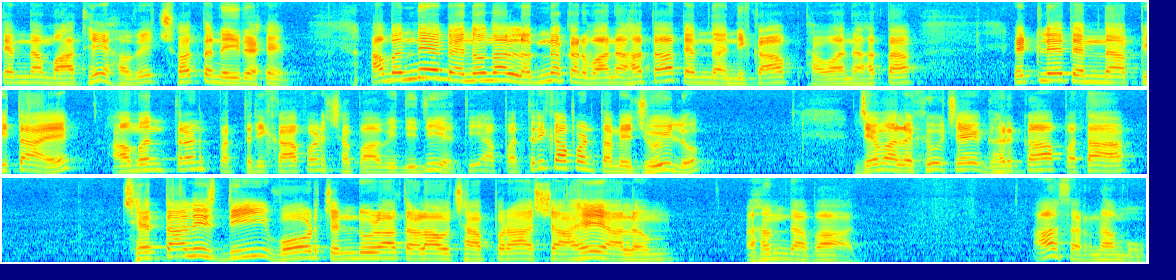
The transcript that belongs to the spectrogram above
તેમના માથે હવે છત નહીં રહે. આ બંને બહેનોના લગ્ન કરવાના હતા, તેમના નિકાહ થવાના હતા. એટલે તેમના પિતાએ આમંત્રણ પત્રિકા પણ છપાવી દીધી હતી. આ પત્રિકા પણ તમે જોઈ લો, જેમાં લખ્યું છે ઘરકા પતા, છેતાલીસ ડી વોર્ડ ચંડોળા તળાવ છાપરા, શાહે આલમ, અહમદાબાદ. આ સરનામું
